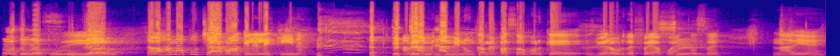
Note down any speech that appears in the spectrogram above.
No, te voy a purrungar. Sí. Estabas amapuchada con aquel en la esquina. A, a mí- a mí nunca me pasó porque yo era urde fea, pues Sí. entonces nadie.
